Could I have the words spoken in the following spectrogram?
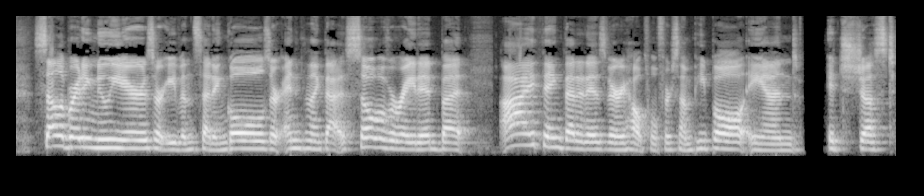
celebrating New Year's or even setting goals or anything like that is so overrated, but I think that it is very helpful for some people and it's just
